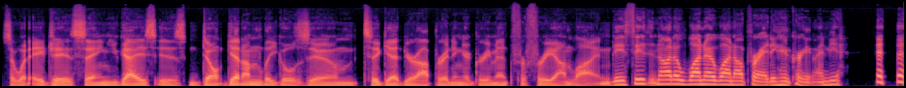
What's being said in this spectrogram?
So what AJ is saying, you guys, is don't get on LegalZoom to get your operating agreement for free online. This is not a 101 operating agreement. Yeah.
